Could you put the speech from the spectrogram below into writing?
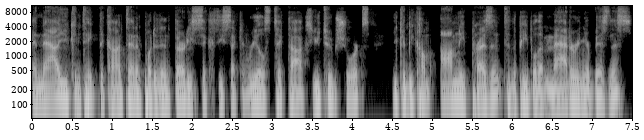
and now you can take the content and put it in 30, 60 second reels, TikToks, YouTube shorts. You can become omnipresent to the people that matter in your business.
